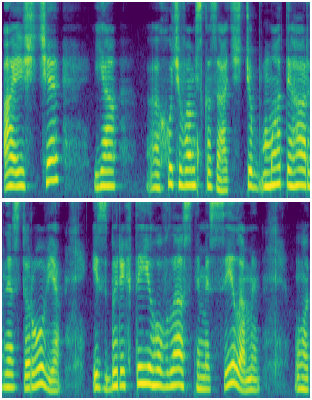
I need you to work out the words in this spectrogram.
А іще я е, хочу вам сказати, щоб мати гарне здоров'я і зберегти його власними силами. От,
